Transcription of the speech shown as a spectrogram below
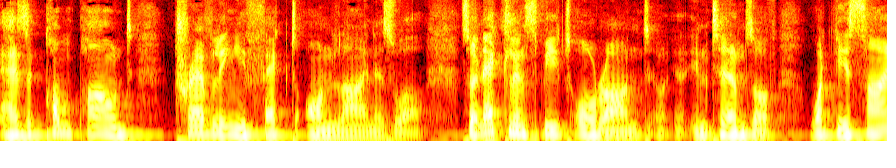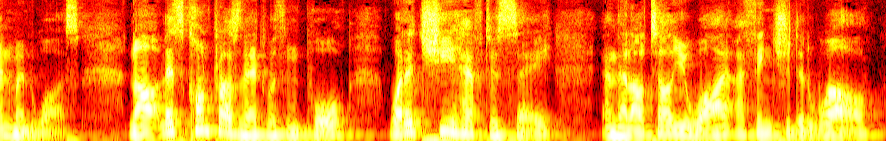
has a compound traveling effect online as well. So an excellent speech all around uh, in terms of what the assignment was. Now let's contrast that with Mpho. What did she have to say? And then I'll tell you why I think she did well,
